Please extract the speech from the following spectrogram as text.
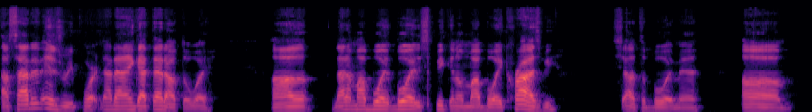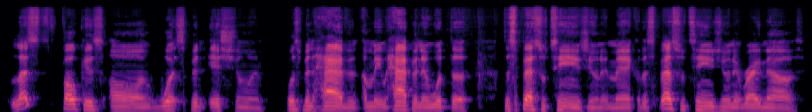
outside of the injury report, now that I ain't got that out the way, uh, now that my boy Boyd is speaking on my boy Crosby, shout out to Boyd, man. Um, let's focus on what's been issuing, what's been having, I mean, happening with the the special teams unit, man. Because the special teams unit right now is,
